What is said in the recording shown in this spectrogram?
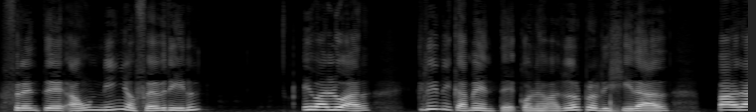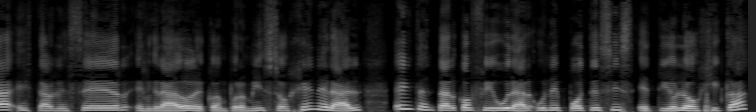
frente a un niño febril evaluar clínicamente con la mayor prolijidad para establecer el grado de compromiso general e intentar configurar una hipótesis etiológica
